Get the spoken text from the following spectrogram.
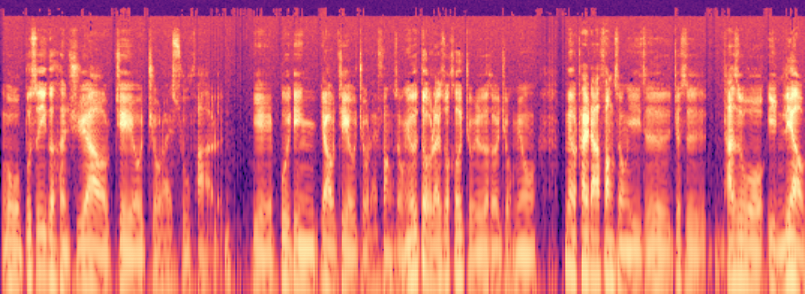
我不是一个很需要借由酒来抒发的人，也不一定要借由酒来放松，因为对我来说，喝酒就是喝酒，没有没有太大放松意义，只是就是它是我饮料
